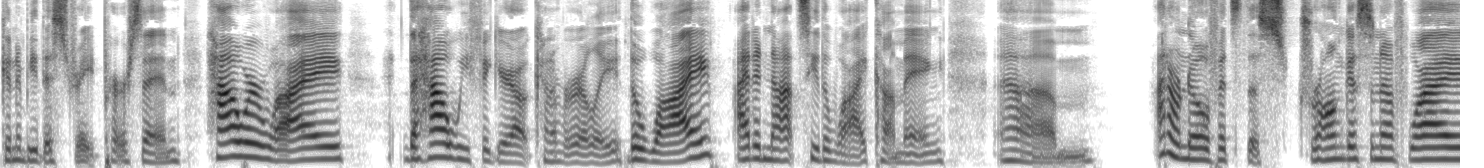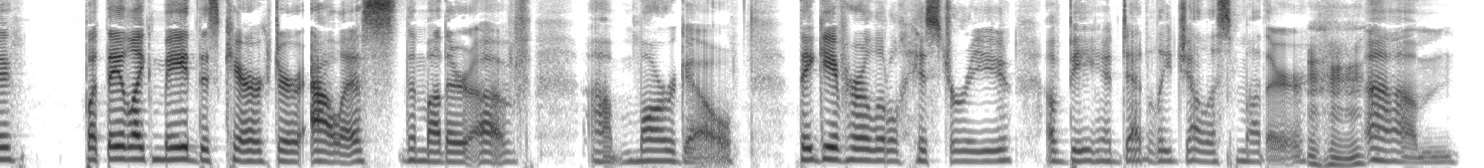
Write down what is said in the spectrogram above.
going to be the straight person. How or why? The how we figure out kind of early. The why, I did not see the why coming. Um, I don't know if it's the strongest enough why, but they like made this character Alice, the mother of uh, Margot. They gave her a little history of being a deadly jealous mother. Mhm. Um,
